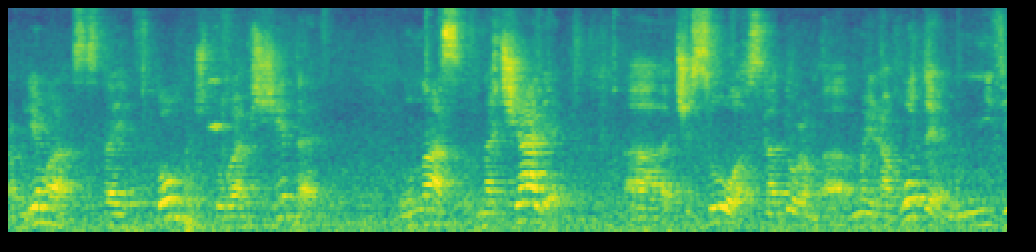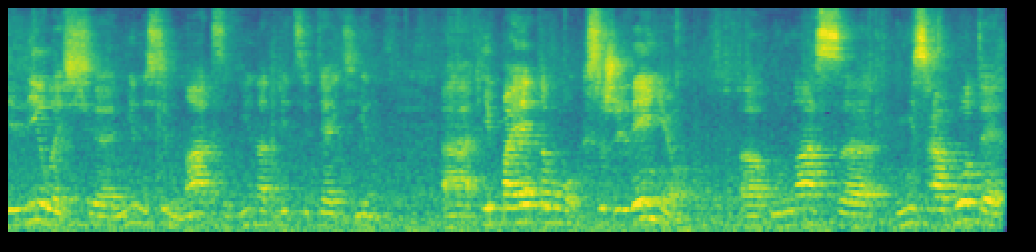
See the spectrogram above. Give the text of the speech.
Проблема состоит в том, что вообще-то у нас в начале э, число, с которым э, мы работаем, не делилось э, ни на 17, ни на 31. Э, и поэтому, к сожалению, э, у нас э, не сработает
